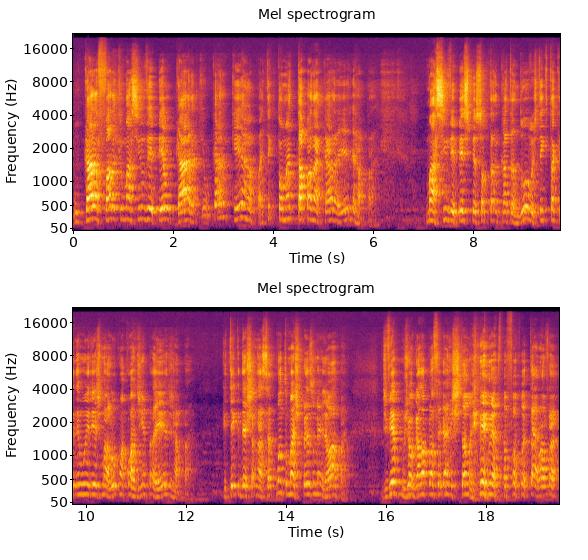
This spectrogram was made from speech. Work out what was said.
O cara fala que o Marcinho VP é o cara. Que o cara o quê, rapaz? Tem que tomar tapa na cara ele, rapaz. Marcinho VP, esse pessoal que está no Catanduvas, tem que estar tá que nem um Elias maluco, uma cordinha para eles, rapaz. Que tem que deixar na cela. Quanto mais preso, melhor, rapaz. Devia jogar lá para o Afeganistão, né? para botar lá para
